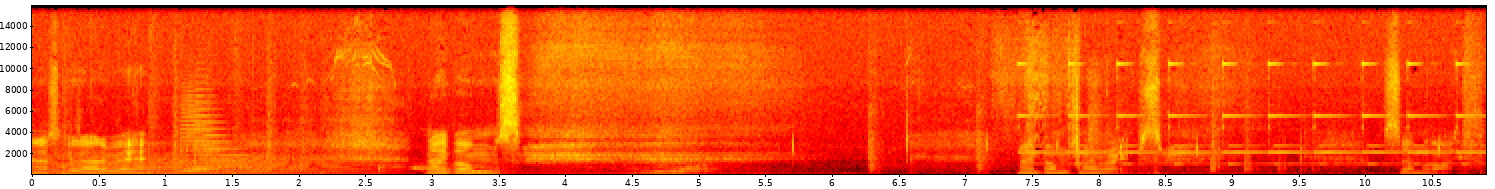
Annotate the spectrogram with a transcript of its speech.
Let's get out of here. No bombs. No bombs, no ropes. Some life.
